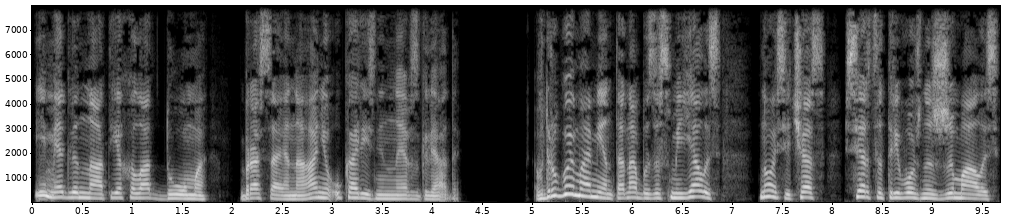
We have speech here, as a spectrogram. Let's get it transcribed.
и медленно отъехал от дома, бросая на Аню укоризненные взгляды. В другой момент она бы засмеялась, но сейчас сердце тревожно сжималось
